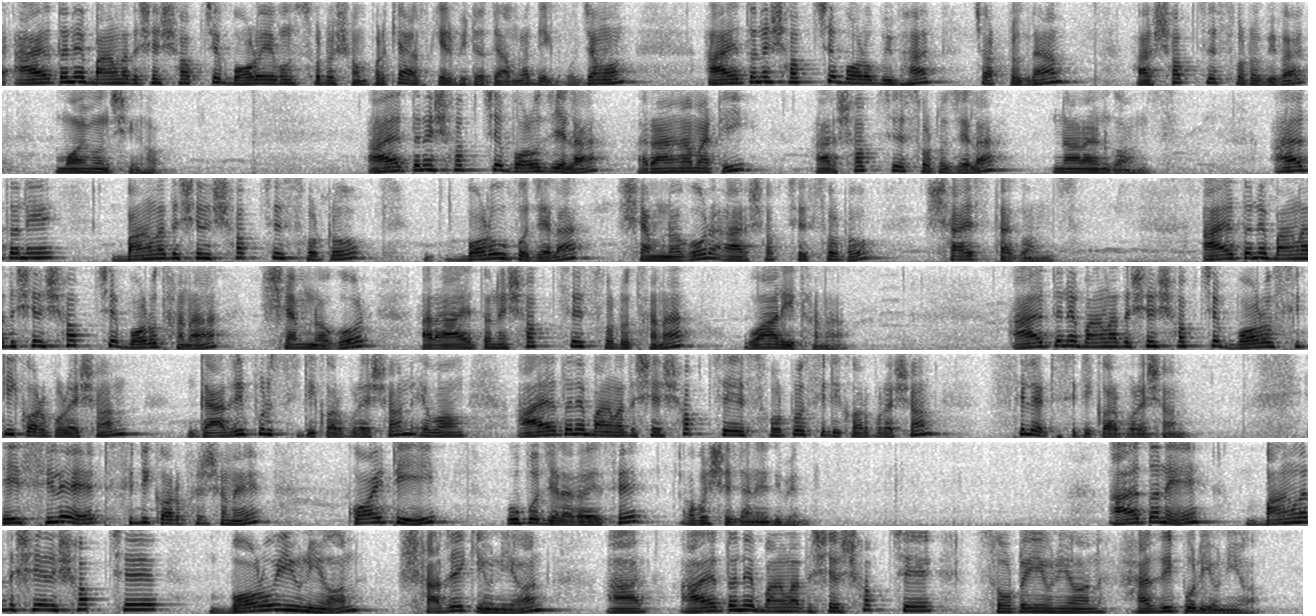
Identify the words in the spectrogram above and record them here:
আয়তনে বাংলাদেশের সবচেয়ে বড় এবং ছোট সম্পর্কে আজকের ভিডিওতে আমরা দেখব। যেমন, আয়তনে সবচেয়ে বড় বিভাগ চট্টগ্রাম আর সবচেয়ে ছোট বিভাগ ময়মনসিংহ। আয়তনে সবচেয়ে বড় জেলা রাঙামাটি আর সবচেয়ে ছোট জেলা নারায়ণগঞ্জ। আয়তনে বাংলাদেশের সবচেয়ে ছোট বড় উপজেলা শ্যামনগর আর সবচেয়ে ছোট শায়েস্তাগঞ্জ। আয়তনে বাংলাদেশের সবচেয়ে বড় থানা শ্যামনগর আর আয়তনে সবচেয়ে ছোট থানা ওয়ারি থানা। আয়তনে বাংলাদেশের সবচেয়ে বড় city corporation Gazipur city corporation এবং আয়তনে বাংলাদেশের সবচেয়ে ছোট city corporation Sylhet city corporation. এই সিলেট সিটি কর্পোরেশনে কয়টি উপজেলা রয়েছে অবশ্যই জানিয়ে দিবেন। আয়তনে বাংলাদেশের সবচেয়ে বড় ইউনিয়ন সাজেক ইউনিয়ন আর আয়তনে বাংলাদেশের সবচেয়ে ছোট ইউনিয়ন হাজিপুর ইউনিয়ন।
